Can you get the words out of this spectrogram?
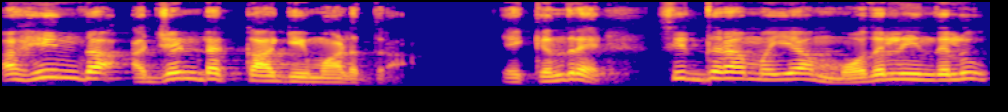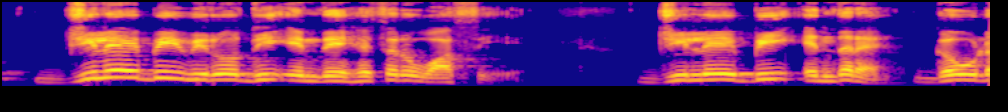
ಅಹಿಂದ ಅಜೆಂಡಕ್ಕಾಗಿ ಮಾಡಿದ್ರ. ಏಕೆಂದರೆ ಸಿದ್ದರಾಮಯ್ಯ ಮೊದಲಿನಿಂದಲೂ ಜಿಲೇಬಿ ವಿರೋಧಿ ಎಂದೇ ಹೆಸರುವಾಸಿ. ಜಿಲೇಬಿ ಎಂದರೆ ಗೌಡ,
